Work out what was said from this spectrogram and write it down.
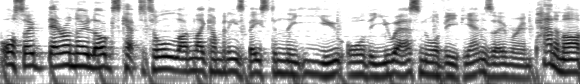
Also, there are no logs kept at all, unlike companies based in the EU or the US. NordVPN is over in Panama,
